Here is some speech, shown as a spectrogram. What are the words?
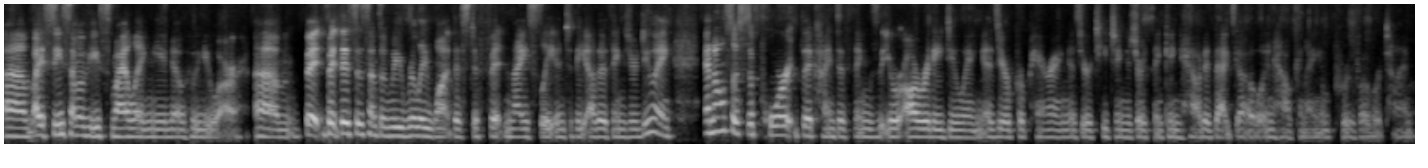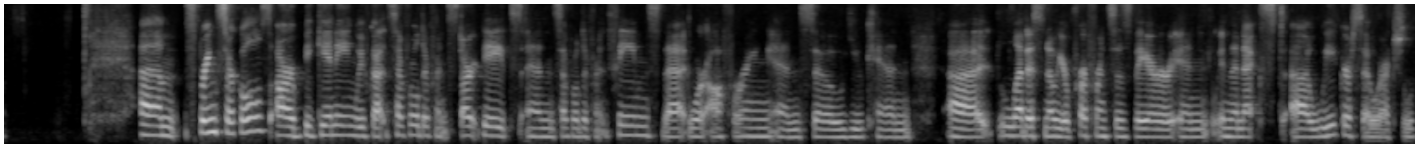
Um, I see some of you smiling, you know who you are. Um, but, but this is something we really want this to fit nicely into the other things you're doing and also support the kinds of things that you're already doing as you're preparing, as you're teaching, as you're thinking, how did that go and how can I improve over time? Um, spring circles are beginning. We've got several different start dates and several different themes that we're offering. And so you can uh, let us know your preferences there. And in the next uh, week or so, we're actually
